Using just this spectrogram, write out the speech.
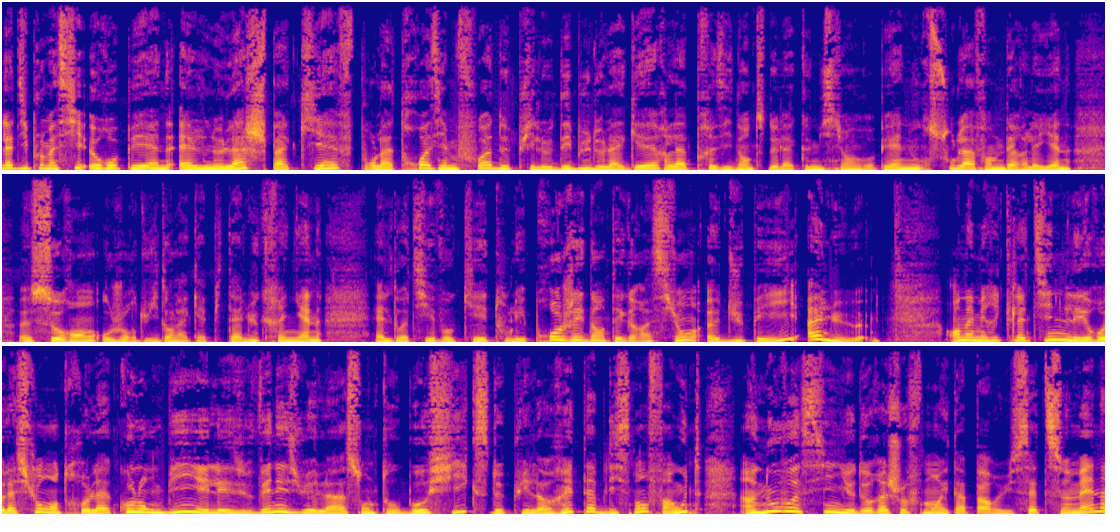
La diplomatie européenne, elle, ne lâche pas Kiev pour la troisième fois depuis le début de la guerre. La présidente de la Commission européenne, Ursula von der Leyen, euh, se rend aujourd'hui dans la capitale ukrainienne. Elle doit y évoquer tous les projets d'intégration euh, du pays à l'UE. En Amérique latine, les relations entre la Colombie et les Venezuela sont au beau fixe depuis leur rétablissement fin août. Un nouveau signe de réchauffement est apparu cette semaine.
